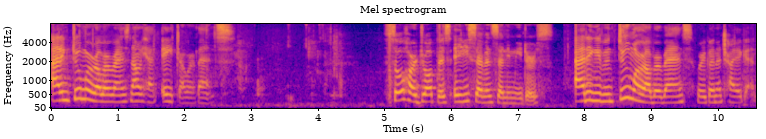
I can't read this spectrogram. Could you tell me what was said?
Adding two more rubber bands, now we have eight rubber bands. So our drop is 87 centimeters. Adding even two more rubber bands, we're gonna try again.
